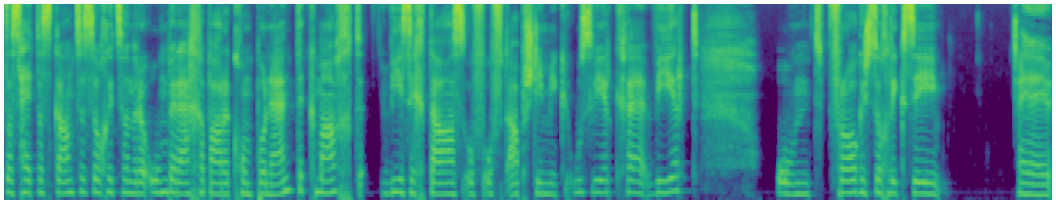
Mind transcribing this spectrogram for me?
das hat das Ganze so zu einer unberechenbaren Komponente gemacht, wie sich das auf, auf die Abstimmung auswirken wird. Und die Frage ist so ein bisschen, äh,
